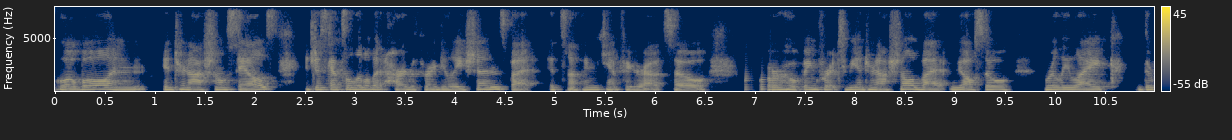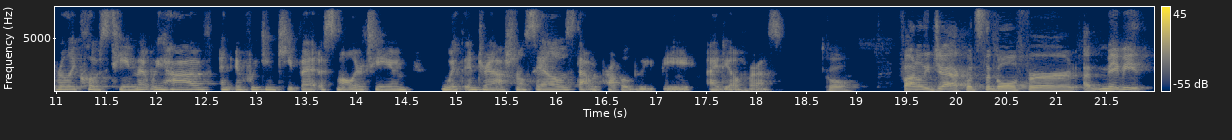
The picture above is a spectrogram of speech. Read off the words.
global and international sales. It just gets a little bit hard with regulations, but it's nothing we can't figure out. So, we're hoping for it to be international, but we also really like the really close team that we have. And if we can keep it a smaller team with international sales, that would probably be ideal for us. Cool. Finally, Jack, what's the goal for uh, maybe?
